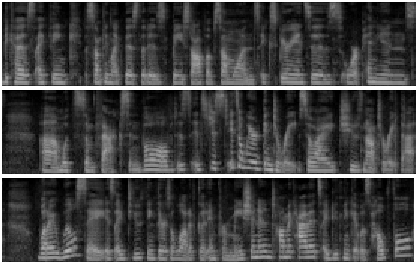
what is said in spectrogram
because I think something like this that is based off of someone's experiences or opinions um, with some facts involved is it's just it's a weird thing to rate so I choose not to rate that what I will say is I do think there's a lot of good information in Atomic Habits. I do think it was helpful.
